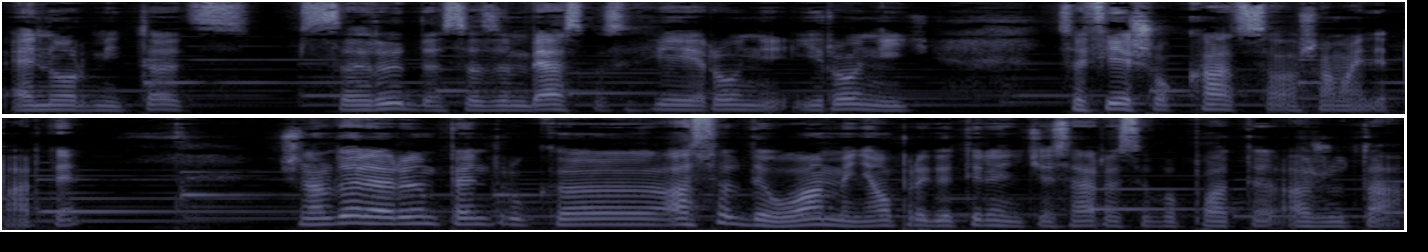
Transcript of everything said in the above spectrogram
enormități să râdă, să zâmbească, să fie ironici, să fie șocați sau așa mai departe. Și în al doilea rând pentru că astfel de oameni au pregătirea necesară să vă poată ajuta.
